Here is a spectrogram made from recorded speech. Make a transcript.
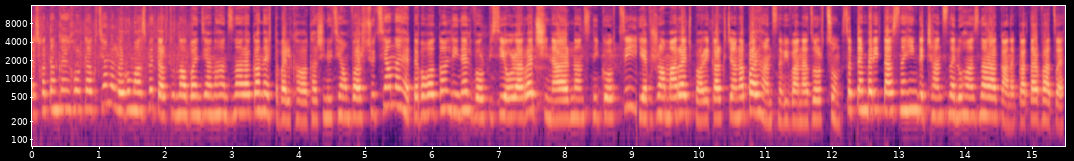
Աշխատանքային խորհրդակցությանը լոռու մարզպետ Արթուր Նալբանդյանը հանձնարարական էր տվել քաղաքաշինության վարչությանը հետևողական լինել, որպիսի օր առաջ շինարարն անցնի գործի եւ ժամ առաջ բարեկարգ ճանապարհ հանձնվի Վանաձորցուն։ Սեպտեմբերի 15-ը չանցնելու հանձնարարականը կատարված է։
